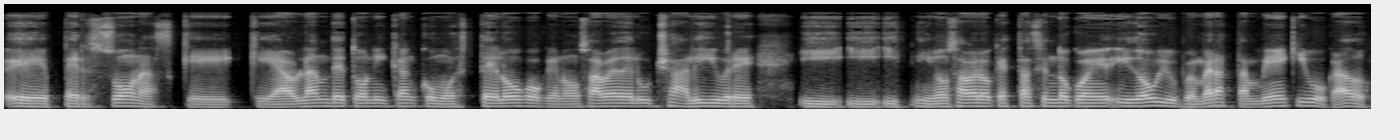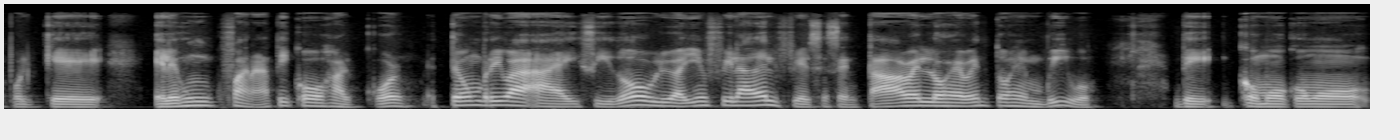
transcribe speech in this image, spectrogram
eh, personas que, que, hablan de Tony Khan como este loco que no sabe de lucha libre y, y, y no sabe lo que está haciendo con el IW, pues mira, están bien equivocados porque él es un fanático hardcore. Este hombre iba a ICW ahí en Filadelfia, él se sentaba a ver los eventos en vivo de como como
